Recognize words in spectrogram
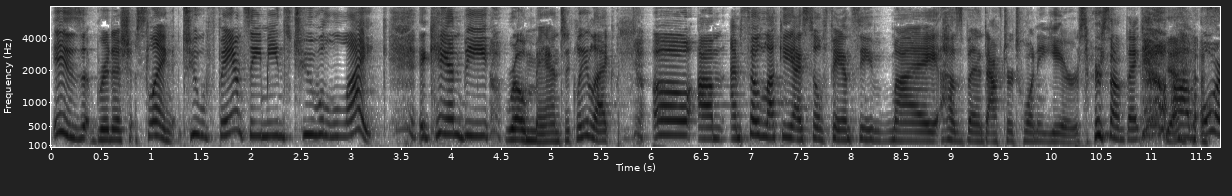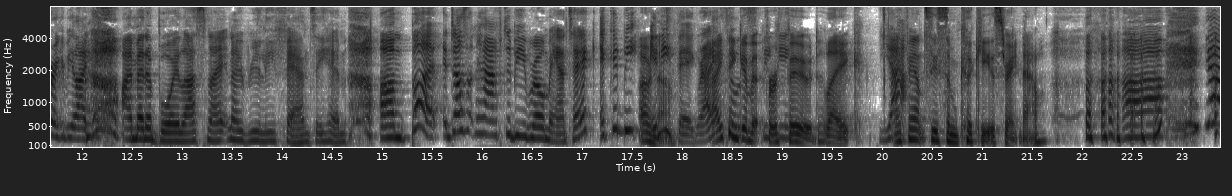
is British slang. To fancy means to like. It can be romantically, like, oh, um, I'm so lucky I still fancy my husband after 20 years or something. Yes. Um, or it could be like, I met a boy last night and I really fancy him. Um, but it doesn't have to be romantic. It could be oh, anything, no. right? I so think of it speaking- for food. Like, yeah. I fancy some cookies right now. uh, yeah,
